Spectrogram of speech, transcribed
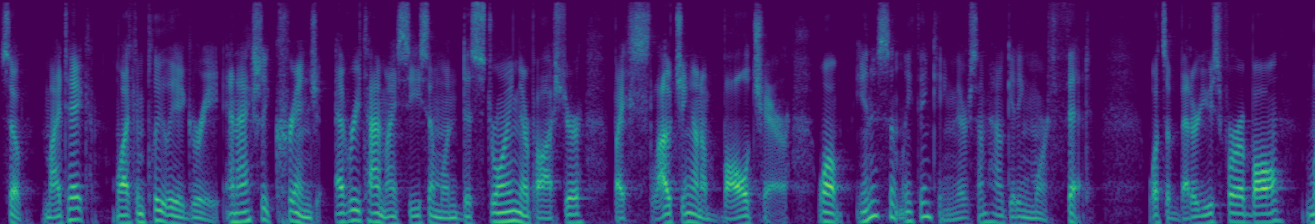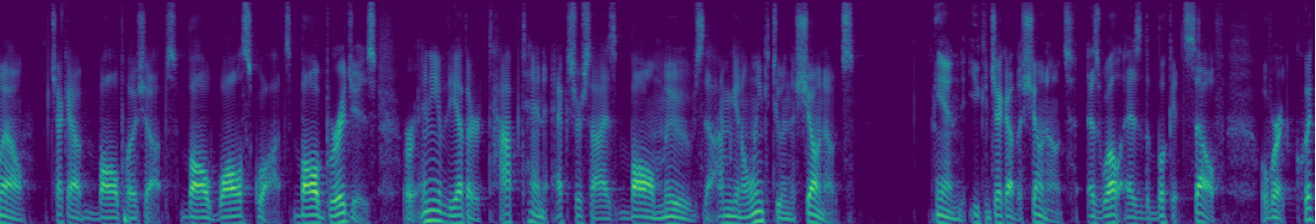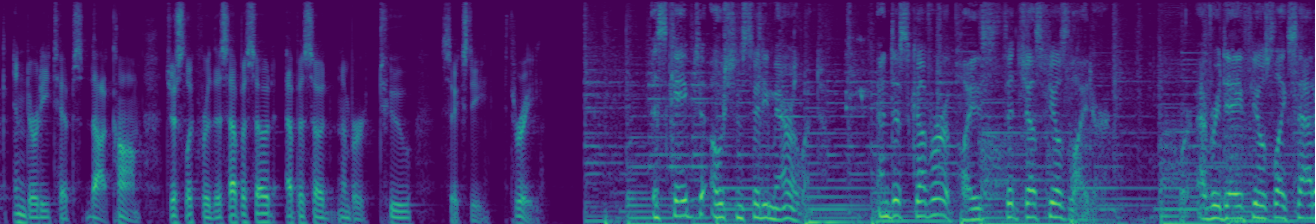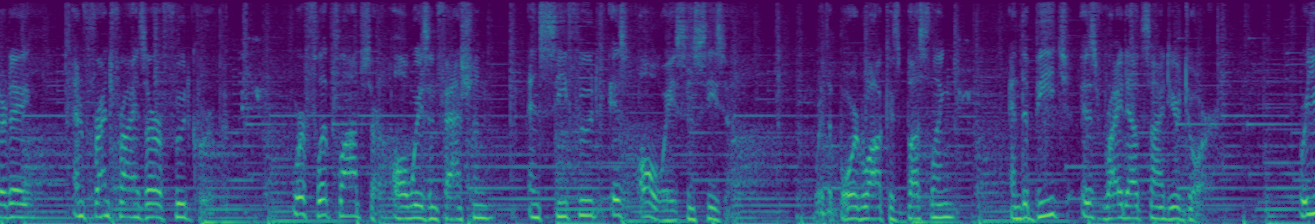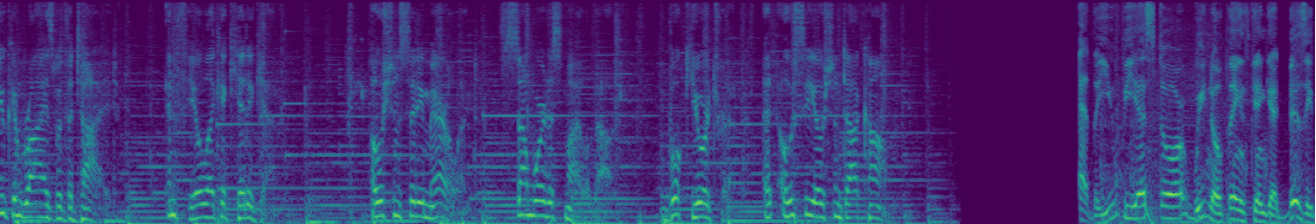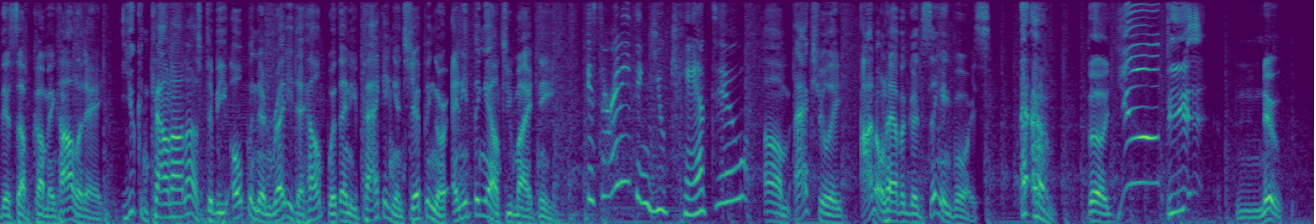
So, my take? Well, I completely agree. And I actually cringe every time I see someone destroying their posture by slouching on a ball chair while innocently thinking they're somehow getting more fit. What's a better use for a ball? Well, check out ball push ups, ball wall squats, ball bridges, or any of the other top 10 exercise ball moves that I'm going to link to in the show notes. And you can check out the show notes as well as the book itself over at quickanddirtytips.com. Just look for this episode, episode number 263. Escape to Ocean City, Maryland, and discover a place that just feels lighter, where every day feels like Saturday and french fries are a food group, where flip flops are always in fashion and seafood is always in season, where the boardwalk is bustling and the beach is right outside your door where you can rise with the tide and feel like a kid again. Ocean City, Maryland, somewhere to smile about. Book your trip at OCOcean.com. At the UPS store, we know things can get busy this upcoming holiday. You can count on us to be open and ready to help with any packing and shipping or anything else you might need. Is there anything you can't do? Um, actually, I don't have a good singing voice. the UPS. Nope.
